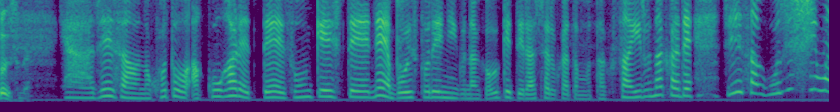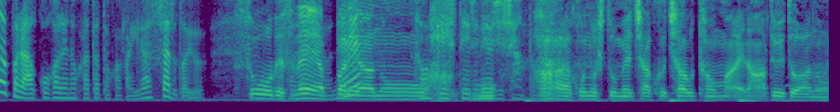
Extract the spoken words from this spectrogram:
そうですねいや J さんのことを憧れて尊敬してねボイストレーニングなんかを受けていらっしゃる方もたくさんいる中で J さんご自身もやっぱり憧れの方とかがいらっしゃるという、そうですね。やっぱりあの尊敬しているミュージシャンとか。はあこの人めちゃくちゃ歌うまいなというとあの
